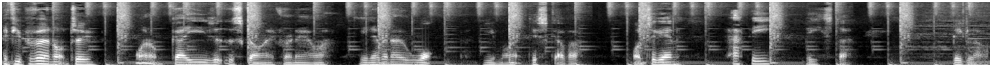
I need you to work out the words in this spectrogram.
If you prefer not to, why not gaze at the sky for an hour? You never know what you might discover. Once again, happy Easter. Big love.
